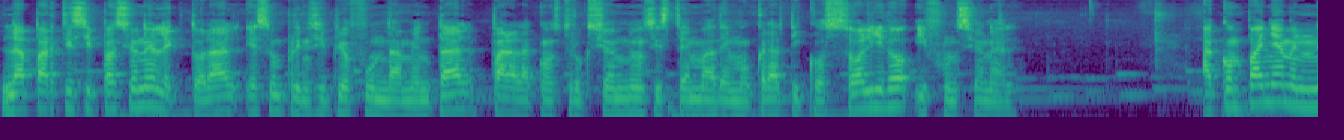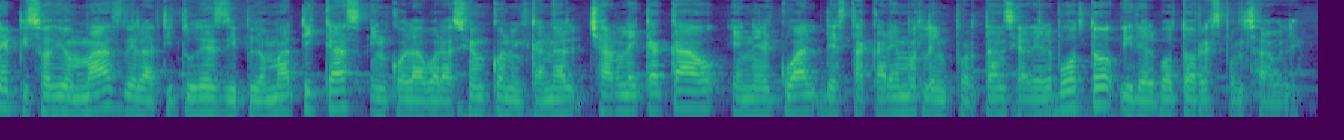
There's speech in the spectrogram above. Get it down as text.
La participación electoral es un principio fundamental para la construcción de un sistema democrático sólido y funcional. Acompáñame en un episodio más de Latitudes Diplomáticas en colaboración con el canal Charlie Cacao, en el cual destacaremos la importancia del voto y del voto responsable.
